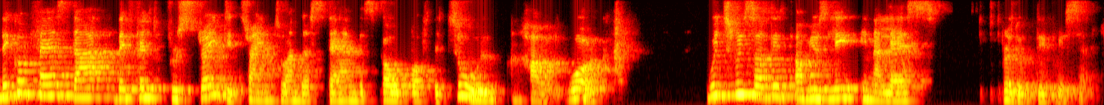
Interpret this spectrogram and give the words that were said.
they confessed that they felt frustrated trying to understand the scope of the tool and how it worked which resulted obviously in a less productive research.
